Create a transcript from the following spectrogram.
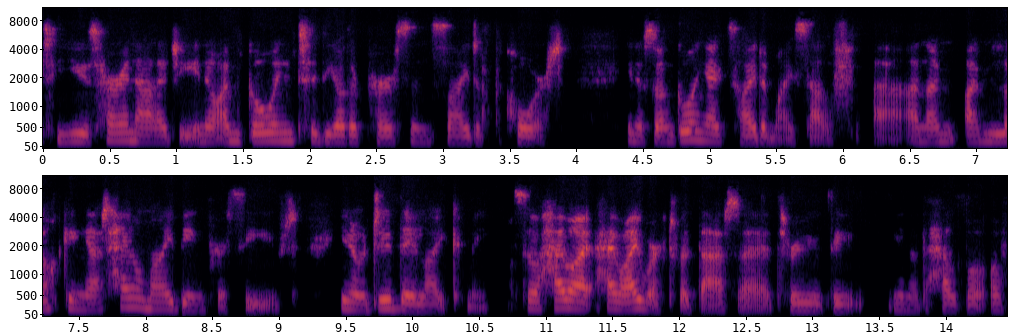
to use her analogy you know i'm going to the other person's side of the court you know so i'm going outside of myself uh, and i'm i'm looking at how am i being perceived? You know do they like me? So how i how i worked with that uh, through the you know the help of, of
